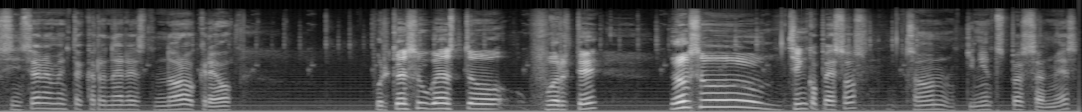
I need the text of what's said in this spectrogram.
Sinceramente, carnales, no lo creo. Porque es un gasto fuerte. No son 5 pesos. Son 500 pesos al mes.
